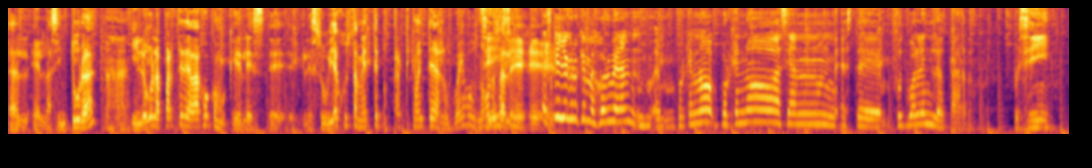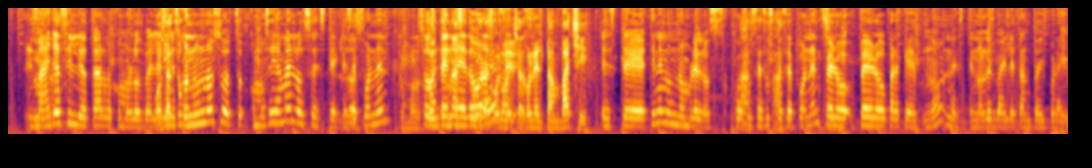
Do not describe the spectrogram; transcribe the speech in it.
al- eh, la cintura Ajá. y luego la parte de abajo como que les, eh, les subía justamente pues prácticamente a los huevos, ¿no? Sí, O sea, sí. eh, eh, Es que yo creo que mejor hubieran, mm, ¿por qué no, por qué no hacían este fútbol en leotardo? Pues sí. Es Mallas y leotardo, como los bailarines, tú- con unos, so- so- ¿cómo se llaman los este que Los- se ponen? como los con- unas- sostenedores. unas con, el, conchas. con el tambache. Este, tienen un nombre los cosas Ah, esos ah, que se ponen, pero, pero para que no, este, no les baile tanto ahí por ahí.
